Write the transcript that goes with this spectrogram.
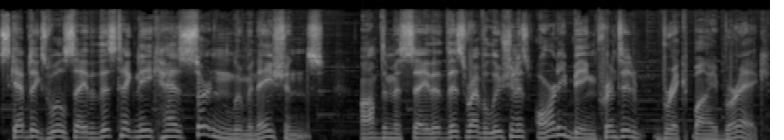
Skeptics will say that this technique has certain limitations. Optimists say that this revolution is already being printed brick by brick.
